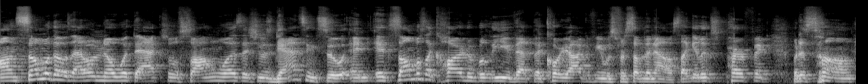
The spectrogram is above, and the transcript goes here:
on some of those, I don't know what the actual song was that she was dancing to, and it's almost like hard to believe that the choreography was for something else. Like it looks perfect for the song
